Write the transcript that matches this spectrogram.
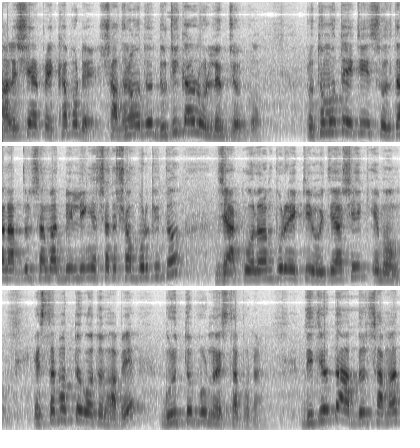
মালয়েশিয়ার প্রেক্ষাপটে সাধারণত দুটি কারণ উল্লেখযোগ্য। প্রথমত এটি সুলতান আব্দুল সামাদ বিল্ডিংয়ের সাথে সম্পর্কিত যা কুয়ালালামপুরের একটি ঐতিহাসিক এবং স্থাপত্যগতভাবে গুরুত্বপূর্ণ স্থাপনা। দ্বিতীয়ত আব্দুল সামাদ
